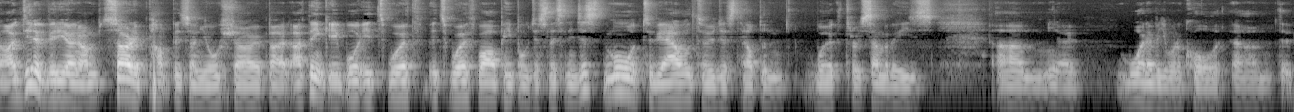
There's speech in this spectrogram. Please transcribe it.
I did a video, and I'm sorry to pump this on your show, but I think it it's worth it's worthwhile people just listening, just more to be able to just help them work through some of these, um, you know, whatever you want to call it, um, the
